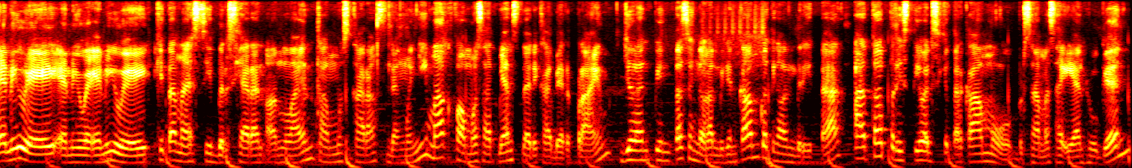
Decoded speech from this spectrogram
Anyway, anyway, anyway, kita masih bersiaran online. Kamu sekarang sedang menyimak Famo Sapiens dari KBR Prime, jalan pintas yang gak akan bikin kamu ketinggalan berita atau peristiwa di sekitar kamu. Bersama saya Ian Hugen.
